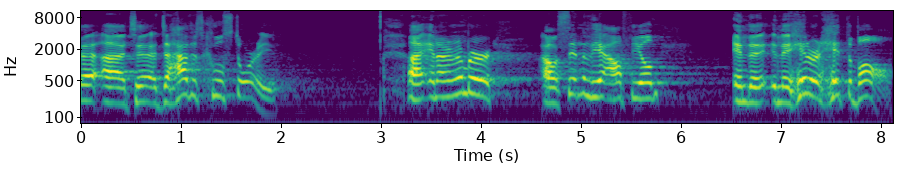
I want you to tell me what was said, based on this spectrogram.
uh, uh, to, to have this cool story. Uh, and I remember I was sitting in the outfield, and the, and the hitter hit the ball.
